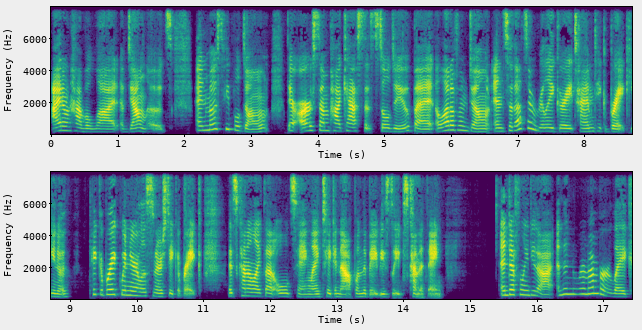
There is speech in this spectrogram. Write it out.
I don't have a lot of downloads, and most people don't. There are some podcasts that still do, but a lot of them don't. And so that's a really great time to take a break. You know, take a break when your listeners take a break. It's kind of like that old saying, like, take a nap when the baby sleeps, kind of thing. And definitely do that. And then remember, like,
